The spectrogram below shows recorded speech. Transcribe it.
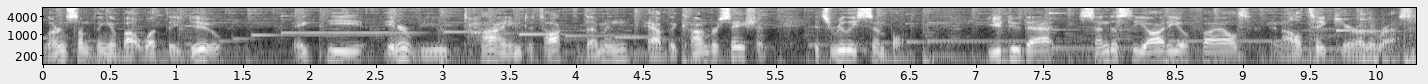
learn something about what they do, make the interview time to talk to them, and have the conversation. It's really simple. You do that, send us the audio files, and I'll take care of the rest.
